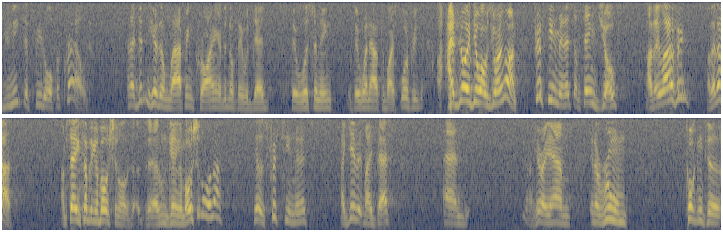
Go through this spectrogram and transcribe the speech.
you need to feed off a crowd. And I didn't hear them laughing, crying. I didn't know if they were dead, if they were listening, if they went out to buy Slurpees. I had no idea what was going on. 15 minutes, I'm saying jokes. Are they laughing? Are they not? I'm saying something emotional. I'm getting emotional or not? It was 15 minutes. I gave it my best. And you know, here I am in a room talking to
